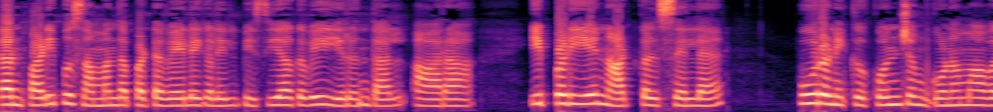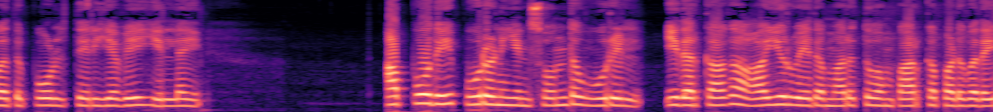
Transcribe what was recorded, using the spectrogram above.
தன் படிப்பு சம்பந்தப்பட்ட வேலைகளில் பிஸியாகவே இருந்தால் ஆரா. இப்படியே நாட்கள் செல்ல பூரணிக்கு கொஞ்சம் குணமாவது போல் தெரியவே இல்லை. அப்போதே பூரணியின் சொந்த ஊரில் இதற்காக ஆயுர்வேத மருத்துவம் பார்க்கப்படுவதை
